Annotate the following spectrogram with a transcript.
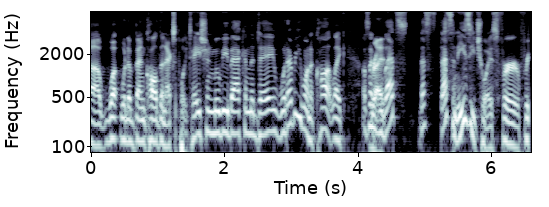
uh, what would have been called an exploitation movie back in the day whatever you want to call it like I was like Right. well that's that's that's an easy choice for for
